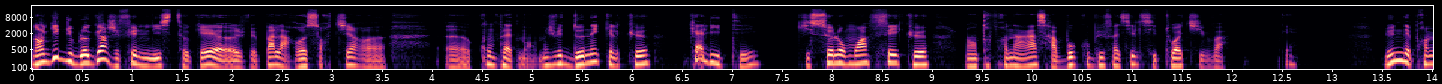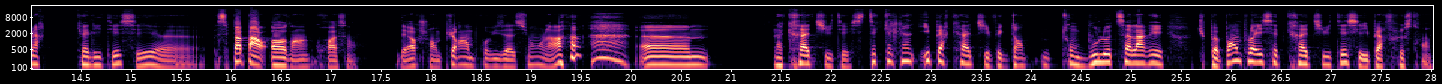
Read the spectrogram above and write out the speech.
Dans le guide du blogueur, j'ai fait une liste, ok euh, Je ne vais pas la ressortir euh, complètement, mais je vais te donner quelques qualités qui, selon moi, fait que l'entrepreneuriat sera beaucoup plus facile si toi tu y vas. L'une des premières qualités, c'est euh, c'est pas par ordre hein, croissant. D'ailleurs, je suis en pure improvisation là. La créativité. Si tu es quelqu'un hyper créatif et que dans ton boulot de salarié, tu peux pas employer cette créativité, c'est hyper frustrant.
